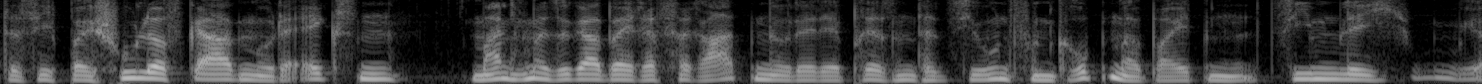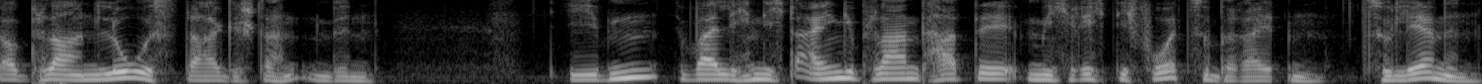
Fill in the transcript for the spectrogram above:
dass ich bei Schulaufgaben oder Exen, manchmal sogar bei Referaten oder der Präsentation von Gruppenarbeiten ziemlich ja, planlos dagestanden bin. Eben weil ich nicht eingeplant hatte, mich richtig vorzubereiten, zu lernen.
